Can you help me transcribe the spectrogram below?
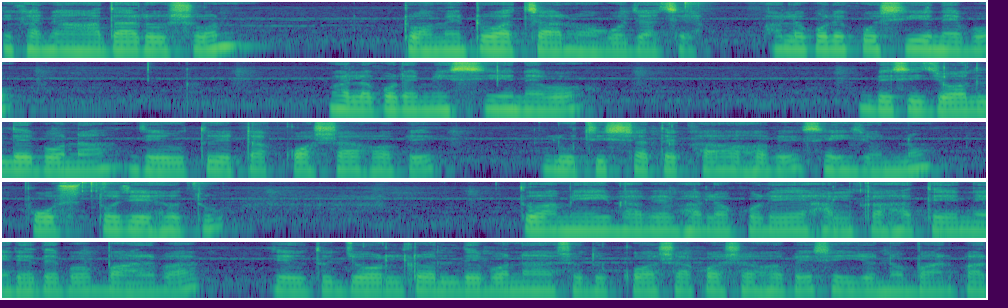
এখানে আদা, রসুন, টমেটো আর চার মগজ আছে। ভালো করে কষিয়ে নেব। ভালো করে মিশিয়ে নেব। বেশি জল দেব না, যেহেতু এটা কষা হবে, লুচির সাথে খাওয়া হবে, সেই জন্য পোস্ত যেহেতু। তো আমি এইভাবে ভালো করে হালকা হাতে নেড়ে দেব বারবার। যেহেতু জল টল দেবো না, শুধু কষা কষা হবে, সেই জন্য বারবার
